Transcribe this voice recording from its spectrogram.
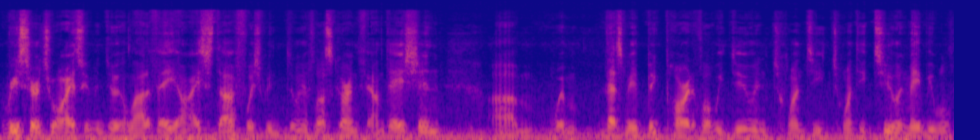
research-wise. We've been doing a lot of AI stuff, which we've been doing with Lustgarten Foundation. Um, that's gonna be a big part of what we do in 2022, and maybe we'll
